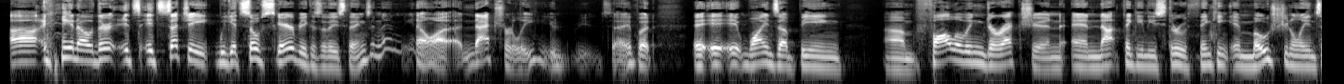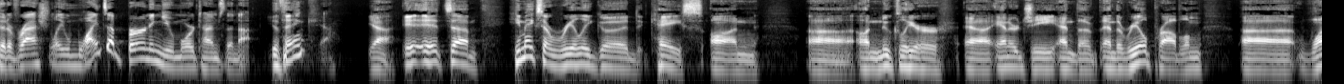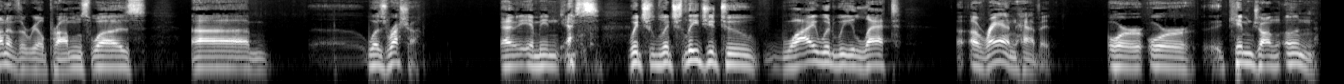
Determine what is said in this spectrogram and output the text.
Uh, you know, there it's it's such a we get so scared because of these things, and then you know uh, naturally you'd, you'd say, but it, it winds up being um, following direction and not thinking these through, thinking emotionally instead of rationally, winds up burning you more times than not. You think? Yeah. Yeah. It, it's um, he makes a really good case on uh, on nuclear uh, energy and the and the real problem. Uh, one of the real problems was um, was Russia. I mean, mean which which leads you to why would we let uh, Iran have it or or Kim Jong Un?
